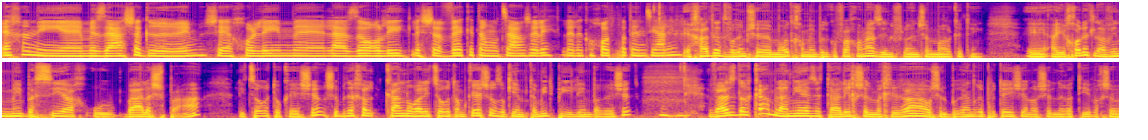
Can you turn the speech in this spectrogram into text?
איך אני אה, מזהה שגרירים שיכולים אה, לעזור לי לשווק את המוצר שלי ללקוחות פוטנציאליים? אחד הדברים שמאוד חמים בתקופה האחרונה זה influential marketing. אה, היכולת להבין מי בשיח הוא בעל השפעה, ליצור איתו קשר, שבדרך כלל קל נורא ליצור איתם קשר, זה כי הם תמיד פעילים ברשת, ואז דרכם להניע איזה תהליך של מכירה, או של brand reputation, או של נרטיב. עכשיו,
